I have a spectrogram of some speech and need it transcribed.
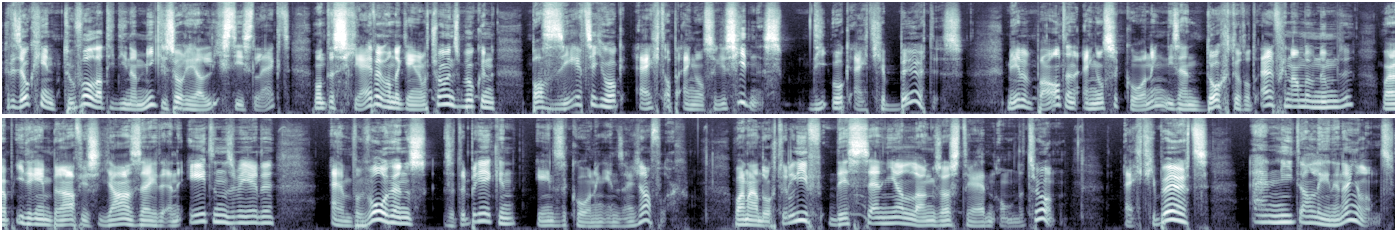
Het is ook geen toeval dat die dynamiek zo realistisch lijkt, want de schrijver van de Game of Thrones boeken baseert zich ook echt op Engelse geschiedenis, die ook echt gebeurd is. Meer bepaald een Engelse koning die zijn dochter tot erfgenaam benoemde, waarop iedereen braafjes ja zegde en eten zweerde, en vervolgens ze te breken eens de koning in zijn graf lag. Waarna dochter Lief decennia lang zou strijden om de troon. Echt gebeurd, en niet alleen in Engeland.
